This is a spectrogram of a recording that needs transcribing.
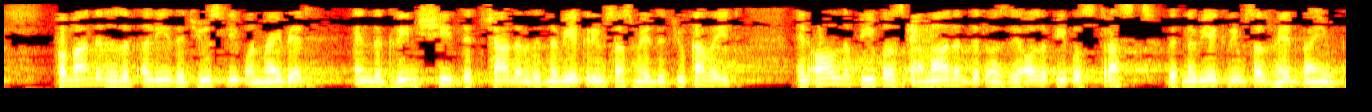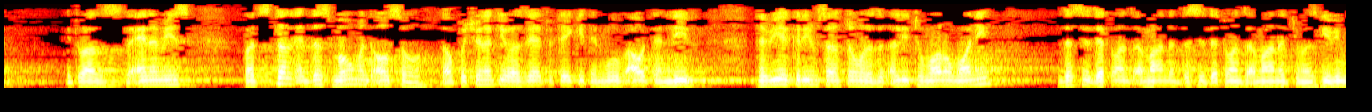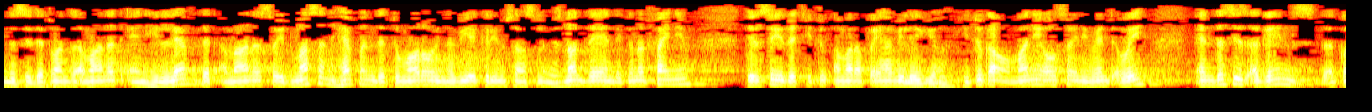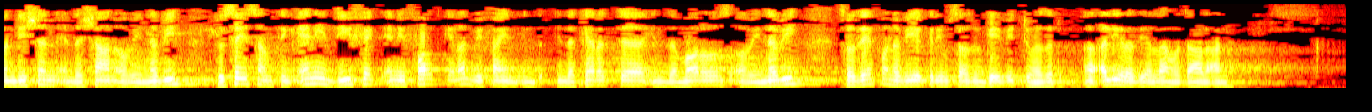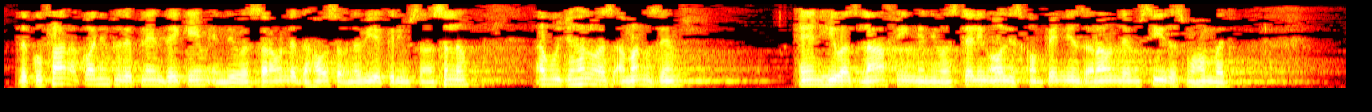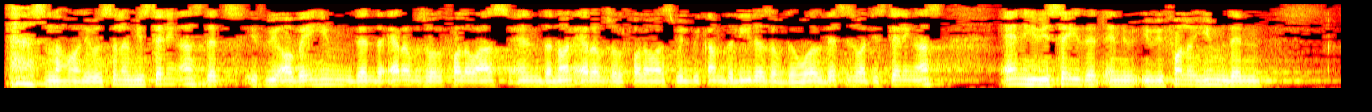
commanded Hazrat Ali that you sleep on my bed and the green sheet, that chadar that Nabi Kareem Sallallahu made, that you cover it. And all the people's amanat that was there, all the people's trust that Nabi Kareem Sallallahu made by him. It was the enemies, but still at this moment also, the opportunity was there to take it and move out and leave. Nabi Kareem Sallallahu told Hazrat Ali tomorrow morning, this is that one's amanat, this is that one's amanat, you must give him, this is that one's amanat, and he left that amanat, so it mustn't happen that tomorrow in Nabi Kareem Sallallahu is not there and they cannot find him, they'll say that he took Amara Paiha bhi He took our money also and he went away, and this is against the condition and the shan of a Nabi, to say something, any defect, any fault cannot be found in the, in the character, in the morals of a Nabi, so therefore Nabi Kareem Sallallahu gave it to Hazrat uh, Ali radiallahu ta'ala anhu. The kuffar, according to their plan, they came and they were surrounded the house of Nabi Kareem Sallallahu Abu Jahl was amongst them and he was laughing and he was telling all his companions around them, see this Muhammad Sallallahu He's telling us that if we obey him, then the Arabs will follow us and the non-Arabs will follow us, we'll become the leaders of the world. This is what he's telling us. And if we say that and if we follow him, then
